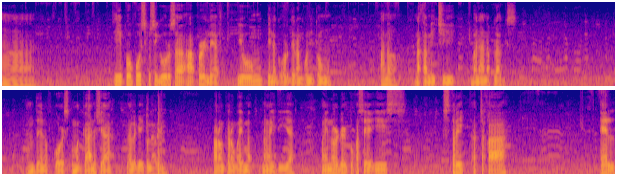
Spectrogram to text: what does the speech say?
uh, ipopost ko siguro sa upper left yung pinag-orderan ko nitong ano, Nakamichi banana plugs. And then of course, kung magkano siya, lalagay ko na rin. Parang karoon kayo ng idea. Ang in-order ko kasi is straight at saka L.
